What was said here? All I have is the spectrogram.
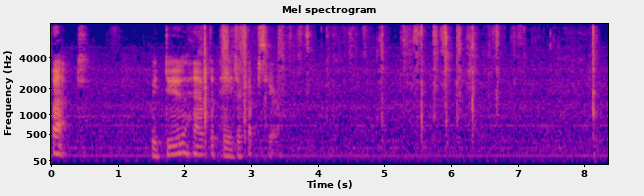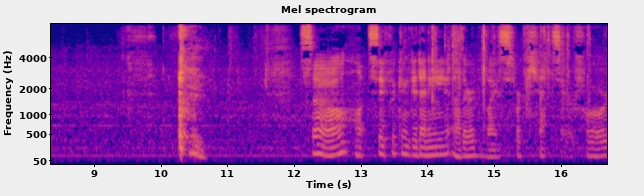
But we do have the Page of Cups here. so, let's see if we can get any other advice for Cancer for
